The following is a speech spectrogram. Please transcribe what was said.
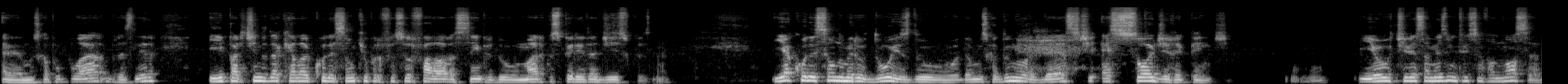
é, música popular brasileira e partindo daquela coleção que o professor falava sempre, do Marcos Pereira Discos. Né? E a coleção número 2 da música do Nordeste é só de repente. Uhum. E eu tive essa mesma intuição, falando, nossa,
